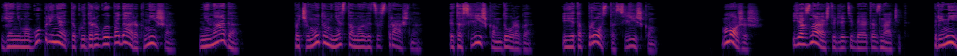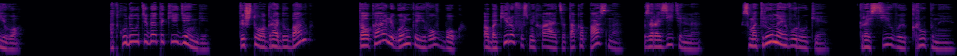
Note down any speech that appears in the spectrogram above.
я не могу принять такой дорогой подарок, Миша. Не надо. Почему-то мне становится страшно. Это слишком дорого. И это просто слишком. Можешь. Я знаю, что для тебя это значит. Прими его. Откуда у тебя такие деньги? Ты что, ограбил банк? Толкаю легонько его в бок, а Бакиров усмехается так опасно, заразительно. Смотрю на его руки. Красивые, крупные,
